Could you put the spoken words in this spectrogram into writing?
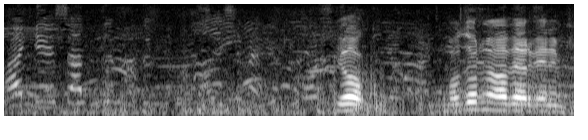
Hangi hesaptı mı? Yok. Modurnu haber benimki.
